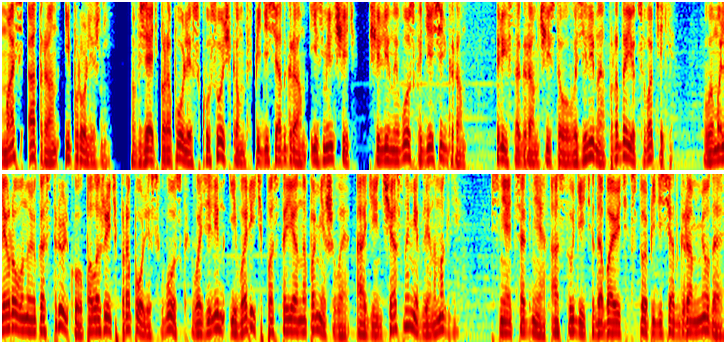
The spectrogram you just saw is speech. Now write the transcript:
Мазь от ран и пролежней. Взять прополис кусочком в 50 грамм, измельчить, пчелиный воск 10 грамм, 300 грамм чистого вазелина продается в аптеке. В эмалированную кастрюльку положить прополис, воск, вазелин и варить, постоянно помешивая, один час на медленном огне. Снять с огня, остудить, добавить 150 грамм меда,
